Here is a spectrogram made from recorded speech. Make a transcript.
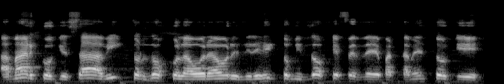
a Marco Quesada, a Víctor, dos colaboradores directos, mis dos jefes de departamento que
